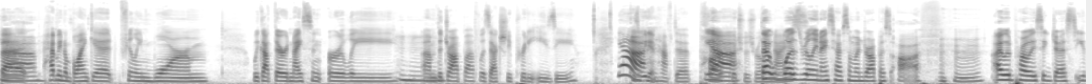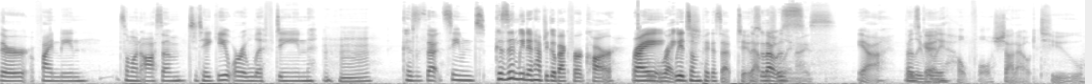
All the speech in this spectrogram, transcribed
But Yeah. having a blanket, feeling warm. We got there nice and early. Um, the drop off was actually pretty easy Yeah. we didn't have to park, yeah. which was really that nice. was really nice to have someone drop us off. hmm I would probably suggest either finding someone awesome to take you or lifting hmm because that seemed because then we didn't have to go back for a car, right? Right. We had someone pick us up too, That so was that was really nice. yeah, Really, really helpful. Shout out to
